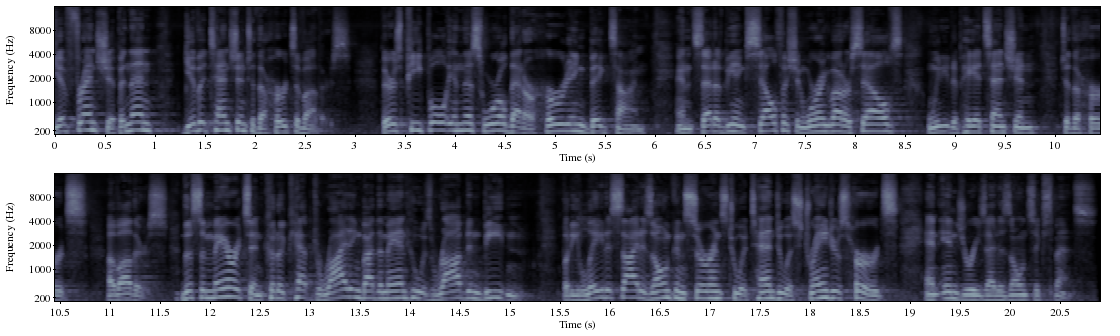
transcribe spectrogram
give friendship, and then give attention to the hurts of others. There's people in this world that are hurting big time. And instead of being selfish and worrying about ourselves, we need to pay attention to the hurts of others. The Samaritan could have kept riding by the man who was robbed and beaten, but he laid aside his own concerns to attend to a stranger's hurts and injuries at his own expense.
